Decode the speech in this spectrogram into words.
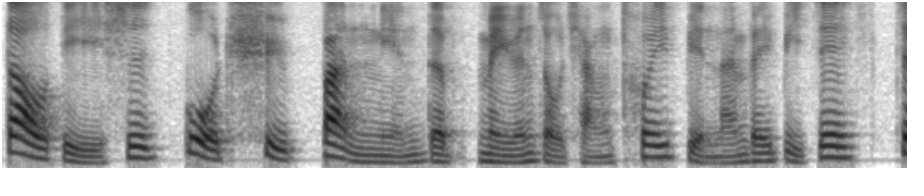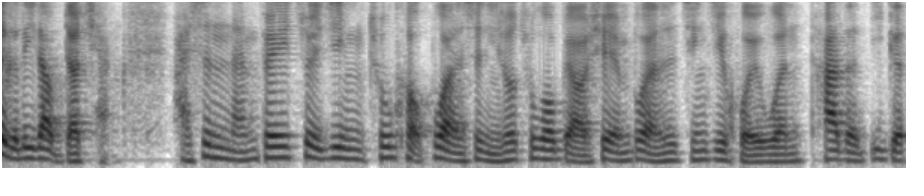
到底是过去半年的美元走强推贬南非币这。这个力道比较强，还是南非最近出口，不管是你说出口表现，不管是经济回温，它的一个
